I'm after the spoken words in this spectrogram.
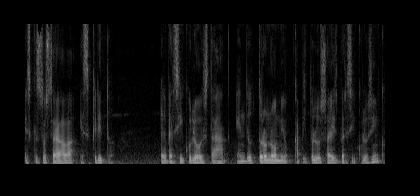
es que esto estaba escrito. El versículo está en Deuteronomio capítulo 6 versículo 5.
